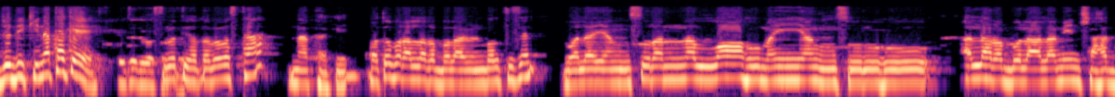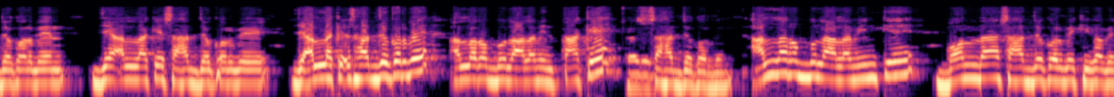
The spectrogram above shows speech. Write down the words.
যদি কিনা থাকে। না থাকে। প্রতিহত ব্যবস্থা না থাকে। অতপর আল্লাহ রব্বুল আলমিন বলতেছেন আল্লাহ রব্বুল আলামিন সাহায্য করবেন যে আল্লাহকে সাহায্য করবে যে আল্লাহকে সাহায্য করবে আল্লাহ রব্বুল আলামিন তাকে সাহায্য করবেন। আল্লাহ রব্বুল আলামিনকে বন্দা সাহায্য করবে কীভাবে?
